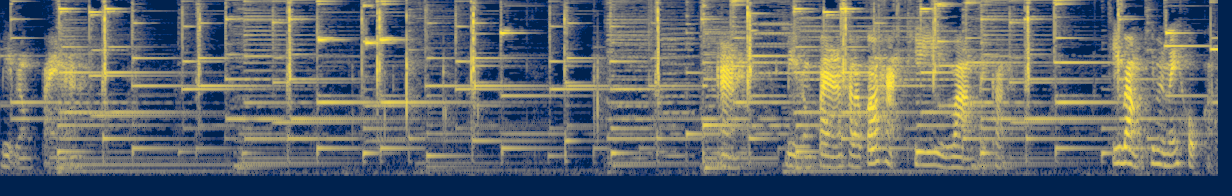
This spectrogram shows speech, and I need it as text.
บีบลงไปค่ะ บีบลงไปนะคะ แล้วก็หาที่วางไปก่อน ที่วางที่มันไม่หกอะ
